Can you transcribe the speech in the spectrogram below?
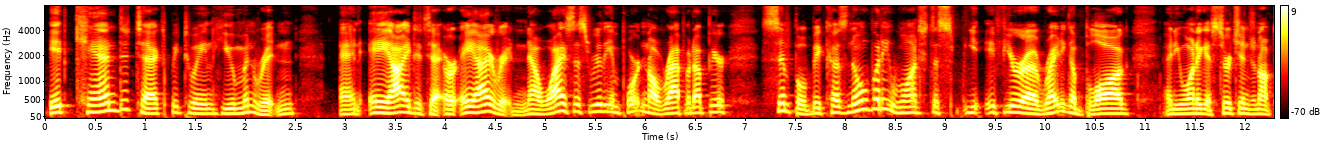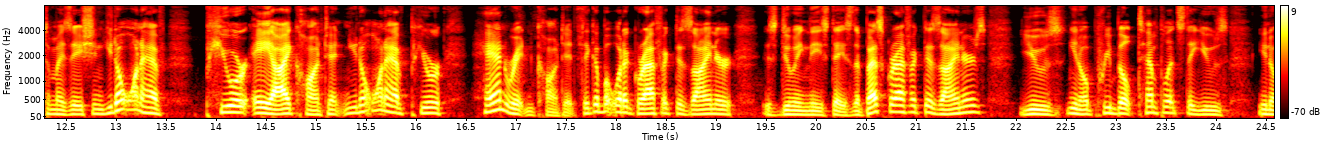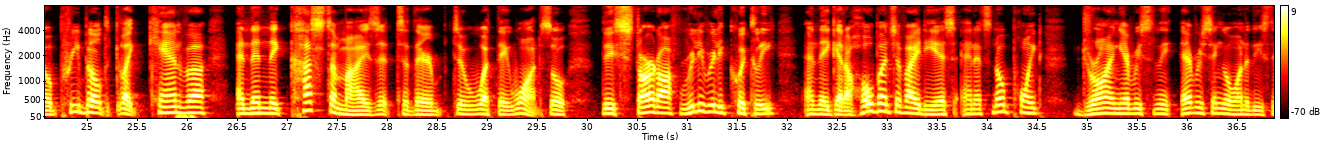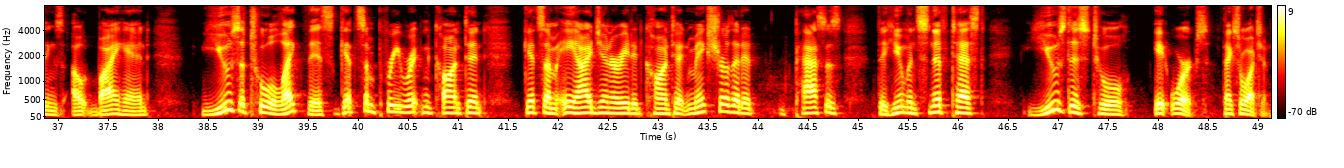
it can detect between human written and AI detect or AI written. Now, why is this really important? I'll wrap it up here. Simple, because nobody wants to. If you're uh, writing a blog and you want to get search engine optimization, you don't want to have pure AI content, and you don't want to have pure handwritten content. Think about what a graphic designer is doing these days. The best graphic designers use, you know, pre-built templates. They use, you know, pre-built like Canva, and then they customize it to their to what they want. So they start off really, really quickly and they get a whole bunch of ideas, and it's no point drawing every, single every single one of these things out by hand. Use a tool like this, get some pre written content, get some AI generated content, make sure that it passes the human sniff test. Use this tool, it works. Thanks for watching.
